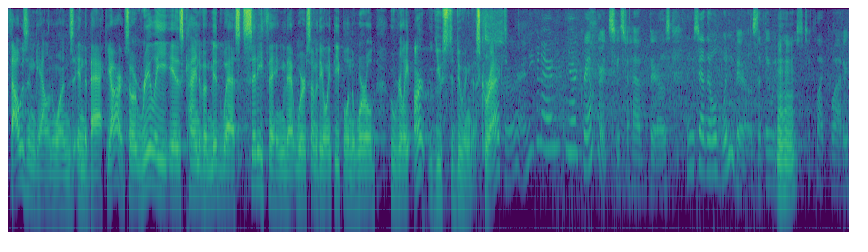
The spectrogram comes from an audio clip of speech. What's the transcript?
thousand gallon ones in the backyard. So it really is kind of a Midwest city thing that we're some of the only people in the world who really aren't used to doing this, correct? Sure, our, you know, our grandparents used to have barrels. They used to have the old wooden barrels that they would use to collect water.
